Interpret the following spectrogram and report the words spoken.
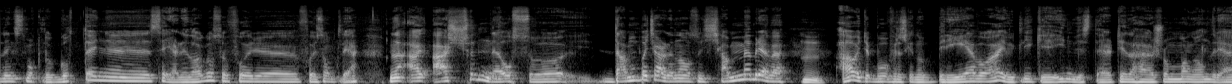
den smakte nok godt, den eh, seieren i dag, også for, eh, for samtlige. Men jeg, jeg skjønner også dem på Kjernen som kommer med brevet. Mm. Jeg har ikke behov for å skrive noe brev, og jeg er jo ikke like investert i det her som mange andre,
